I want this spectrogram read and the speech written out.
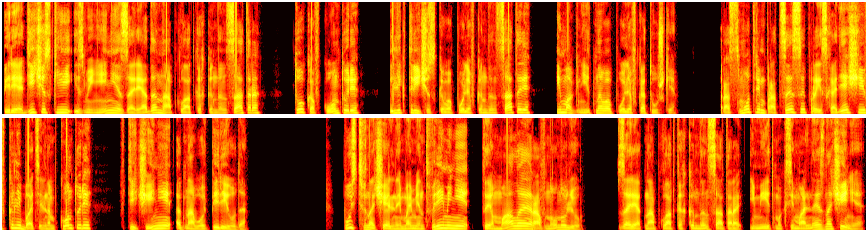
периодические изменения заряда на обкладках конденсатора, тока в контуре, электрического поля в конденсаторе и магнитного поля в катушке. Рассмотрим процессы, происходящие в колебательном контуре в течение одного периода. Пусть в начальный момент времени t малое равно нулю. Заряд на обкладках конденсатора имеет максимальное значение,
